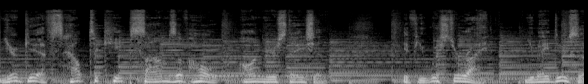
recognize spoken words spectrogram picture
Your gifts help to keep Psalms of Hope on your station. If you wish to write, you may do so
